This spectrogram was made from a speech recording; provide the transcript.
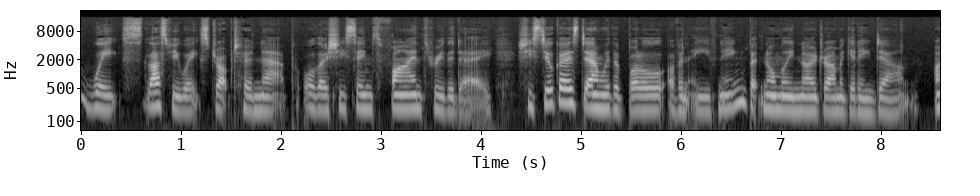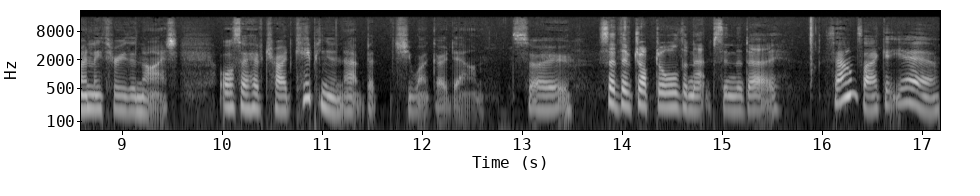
weeks, last few weeks, dropped her nap. Although she seems fine through the day, she still goes down with a bottle of an evening, but normally no drama getting down. Only through the night. Also have tried keeping the nap, but she won't go down. So, so they've dropped all the naps in the day. Sounds like it, yeah.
